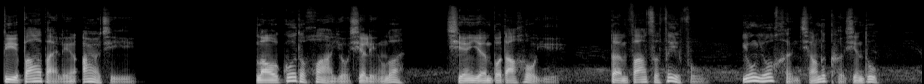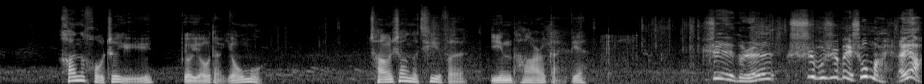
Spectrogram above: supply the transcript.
第八百零二集。老郭的话有些凌乱，前言不搭后语，但发自肺腑，拥有很强的可信度。憨厚之余又有点幽默，场上的气氛因他而改变。这个人是不是被收买了呀？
